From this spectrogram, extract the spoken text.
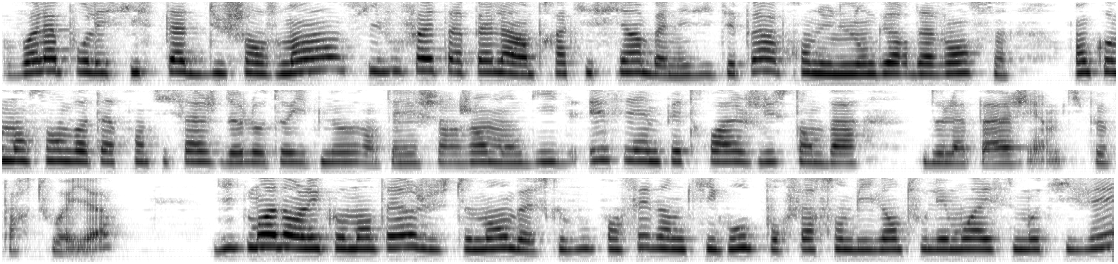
Voilà pour les six stades du changement. Si vous faites appel à un praticien, bah, n'hésitez pas à prendre une longueur d'avance en commençant votre apprentissage de l'auto-hypnose en téléchargeant mon guide et mp 3 juste en bas de la page et un petit peu partout ailleurs. Dites-moi dans les commentaires justement bah, ce que vous pensez d'un petit groupe pour faire son bilan tous les mois et se motiver.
